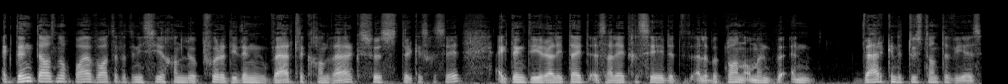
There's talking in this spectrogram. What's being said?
Ek dink daar's nog baie water wat in die see gaan loop voordat die ding werklik gaan werk, soos Driekus gesê het. Ek dink die realiteit is hulle het gesê dit hulle beplan om in in werkende toestand te wees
